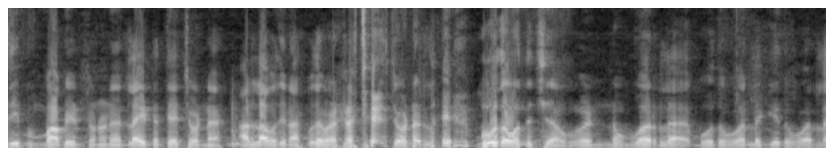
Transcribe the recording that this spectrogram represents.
ஜீபும்பா அப்படின்னு சொன்னோன்னே லைட்டை தேய்ச்ச உடனே அல்லாவுதீன் அற்புத வழக்கில் தேய்ச்ச உடனே பூதம் வந்துச்சு. ஒன்றும் வரல பூதம் வரல கீதும் வரல.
